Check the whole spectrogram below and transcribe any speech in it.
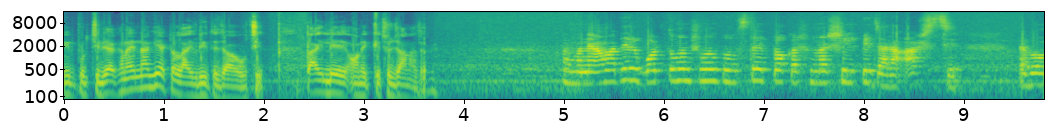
মিরপুর চিড়িয়াখানায় না গিয়ে একটা লাইব্রেরিতে যাওয়া উচিত। তাইলে অনেক কিছু জানা যাবে। মানে আমাদের বর্তমান সময় অবস্থায় প্রকাশনা শিল্পী যারা আসছে এবং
